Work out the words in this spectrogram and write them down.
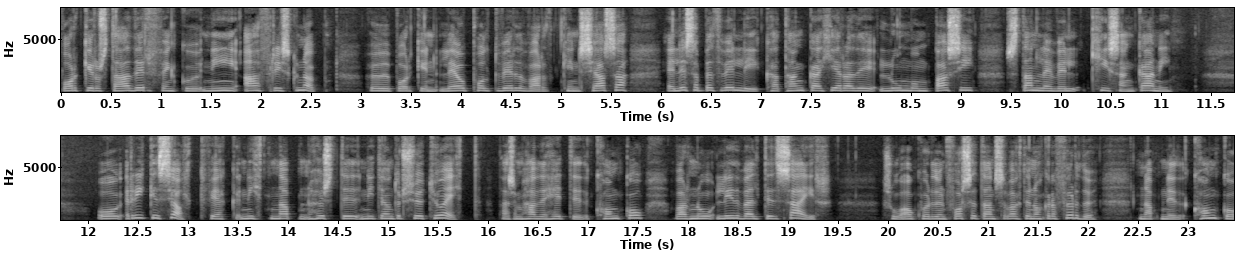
Borgir og staðir fengu ný afrísk nöfn. Höfuborgin Leopoldvirð varð Kinshasa, Elisabethville í Katanga hér aði Lumumbasi, Stanleyville Kisangani. Og ríkið sjálft fekk nýtt nafn höstið 1971. Það sem hafði heitið Kongo var nú liðveldið Sær. Svo ákverðun fórsetans vakti nokkra förðu. Nafnið Kongo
